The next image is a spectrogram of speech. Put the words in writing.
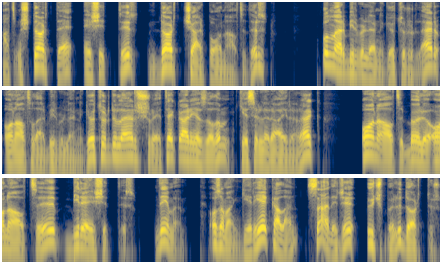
64 de eşittir 4 çarpı 16'dır. Bunlar birbirlerini götürürler, 16'lar birbirlerini götürdüler. Şuraya tekrar yazalım, kesirleri ayırarak. 16 bölü 16, 1'e eşittir. Değil mi? O zaman geriye kalan sadece 3 bölü 4'tür.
